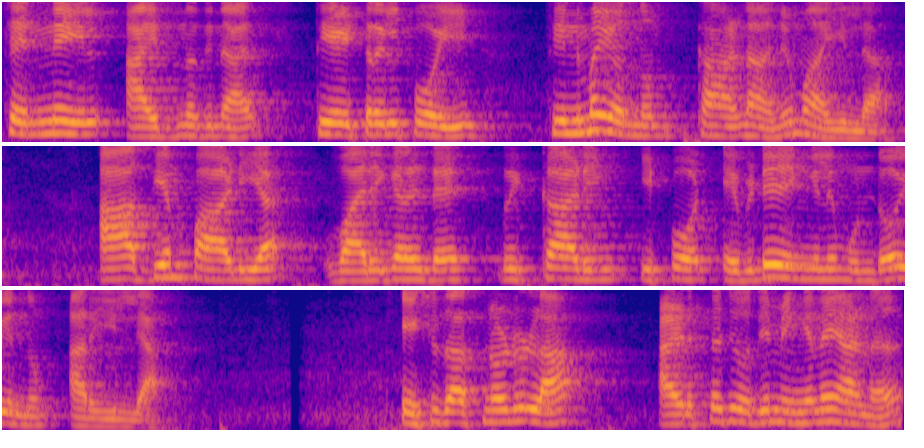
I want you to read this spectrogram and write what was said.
ചെന്നൈയിൽ ആയിരുന്നതിനാൽ തിയേറ്ററിൽ പോയി സിനിമയൊന്നും കാണാനുമായില്ല. ആദ്യം പാടിയ വരികളുടെ റെക്കോർഡിംഗ് ഇപ്പോൾ എവിടെയെങ്കിലും ഉണ്ടോ എന്നും അറിയില്ല. യേശുദാസിനോടുള്ള അടുത്ത ചോദ്യം ഇങ്ങനെയാണ്.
